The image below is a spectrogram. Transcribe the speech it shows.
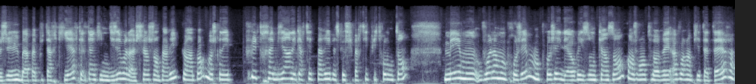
J'ai eu bah, pas plus tard qu'hier quelqu'un qui me disait voilà cherche dans Paris, peu importe, moi je connais plus très bien les quartiers de Paris parce que je suis partie depuis trop longtemps. Mais mon, voilà mon projet. Mon projet, il est à horizon 15 ans quand je rentrerai avoir un pied à terre.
